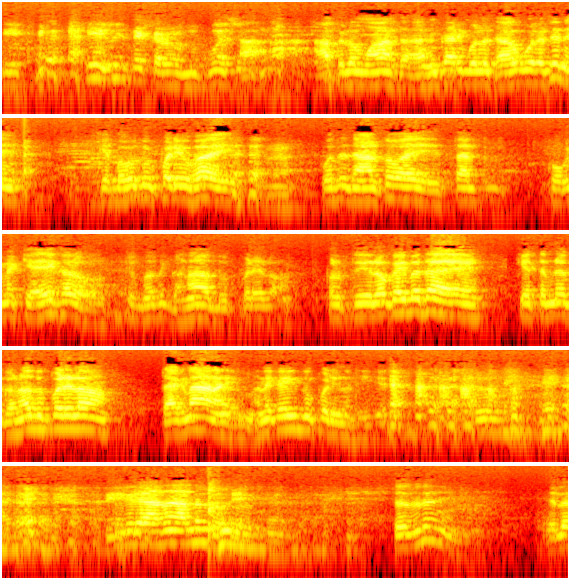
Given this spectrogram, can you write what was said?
રીતે આ પેલો માણસ અહંકારી બોલે છે આવું બોલે છે ને કે બહુ દુઃખ પડ્યું હોય પોતે જાણતો હોય તાર કોકને કહે ખરો કે મને ઘણા દુઃખ પડેલો. પણ પેલો કઈ બતાવે કે તમને ઘણા દુઃખ પડેલા? તાક ના ના મને કઈ દુઃખ પડ્યું નથી. આનંદ? એટલે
